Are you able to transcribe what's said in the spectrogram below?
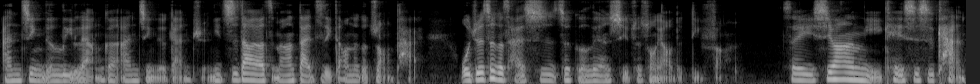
安静的力量跟安静的感觉。你知道要怎么样带自己到那个状态。我觉得这个才是这个练习最重要的地方。所以希望你可以试试看。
